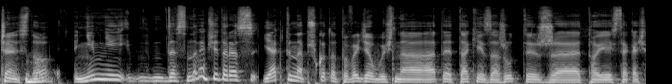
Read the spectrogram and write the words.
często. Mhm. Niemniej zastanawiam się teraz, jak ty na przykład odpowiedziałbyś na te, takie zarzuty, że to jest jakaś,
